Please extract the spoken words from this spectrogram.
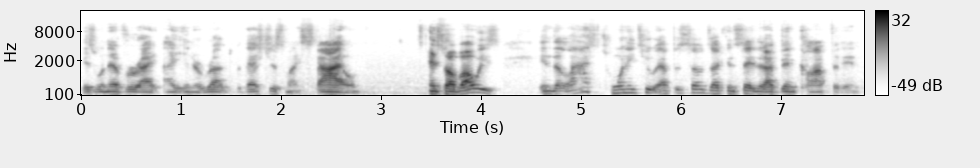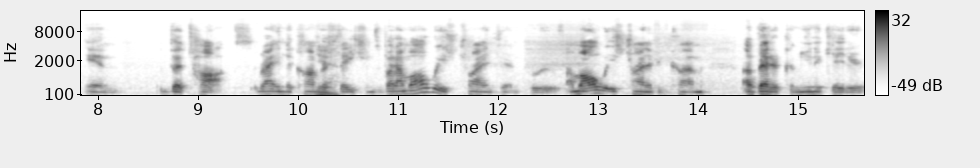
is whenever I, I interrupt. But that's just my style. And so I've always, in the last 22 episodes, I can say that I've been confident in the talks, right? In the conversations, but I'm always trying to improve. I'm always trying to become a better communicator.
